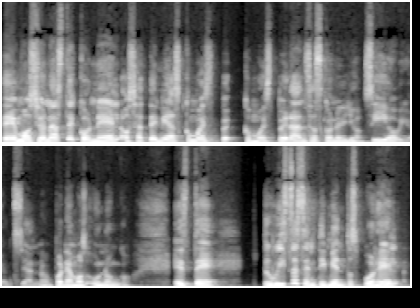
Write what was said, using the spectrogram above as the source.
¿te emocionaste con él? O sea, tenías como, como esperanzas con él. yo, sí, obvio. Entonces ya, ¿no? Poníamos un hongo. Este, ¿tuviste sentimientos por él?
